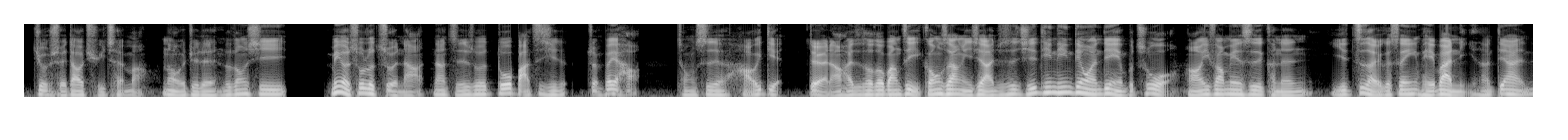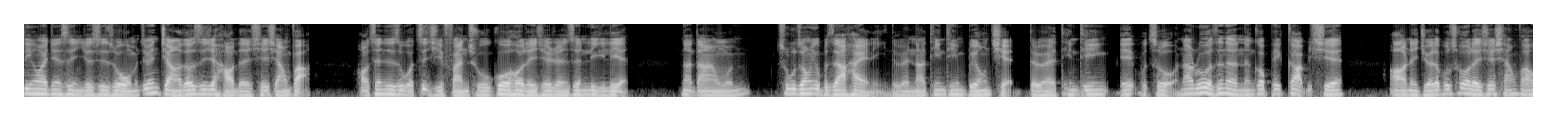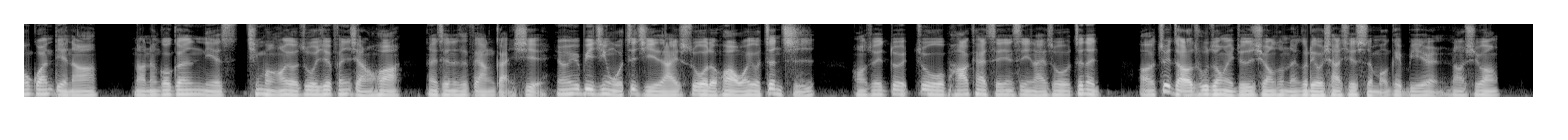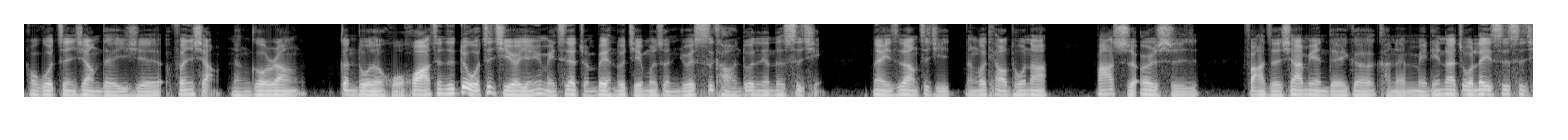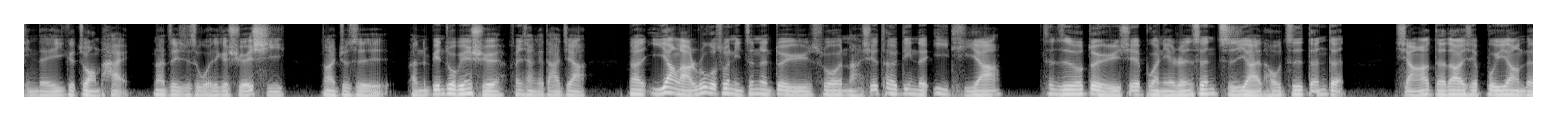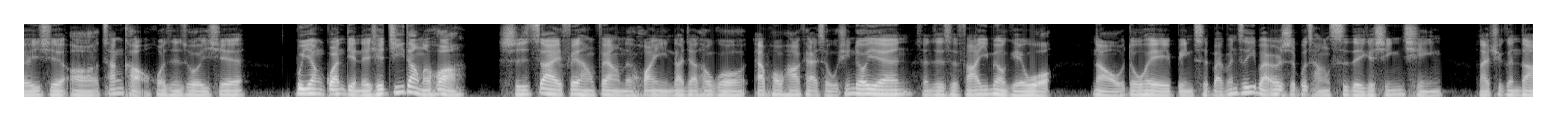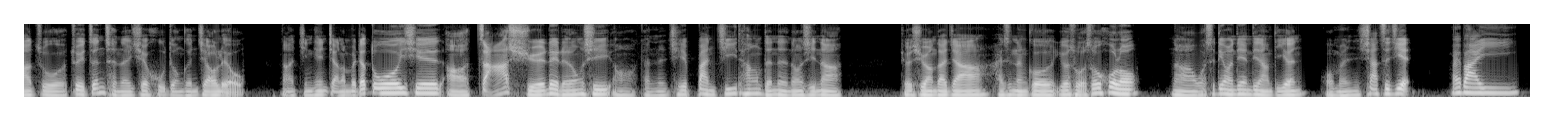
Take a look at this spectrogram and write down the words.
就水到渠成嘛。那我觉得很多东西没有说的准啊，那只是说多把自己准备好，总是好一点。对，然后还是偷偷帮自己工商一下，就是其实听听电玩店也不错啊。一方面是可能也至少有个声音陪伴你。那第二，另外一件事情就是说，我们这边讲的都是一些好的一些想法，好，甚至是我自己反刍过后的一些人生历练。那当然，我们初衷又不是要害你，对不对？那听听不用钱，对不对？听听，诶，不错。那如果真的能够 pick up 一些啊，你觉得不错的一些想法或观点啊，那能够跟你的亲朋好友做一些分享的话。那真的是非常感谢，因为毕竟我自己来说的话，我有正职，哦，所以对做 podcast 这件事情来说，真的，呃，最早的初衷也就是希望说能够留下些什么给别人，然后希望透过正向的一些分享，能够让更多的火花，甚至对我自己而言，因为每次在准备很多节目的时候，你就会思考很多人的事情，那也是让自己能够跳脱那八十二十法则下面的一个可能每天在做类似事情的一个状态，那这就是我的一个学习。那就是反正边做边学，分享给大家。那一样啦。如果说你真的对于说哪些特定的议题啊，甚至说对于一些不管你的人生、职业、投资等等，想要得到一些不一样的一些呃参考，或者说一些不一样观点的一些激荡的话，实在非常非常的欢迎大家透过 Apple Podcast 五星留言，甚至是发 email 给我，那我都会秉持百分之一百二十不藏私的一个心情，来去跟大家做最真诚的一些互动跟交流。那今天讲的比较多一些啊杂学类的东西哦，可能一些拌鸡汤等等的东西，那就希望大家还是能够有所收获喽。那我是电玩店店长迪恩，我们下次见，拜拜。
